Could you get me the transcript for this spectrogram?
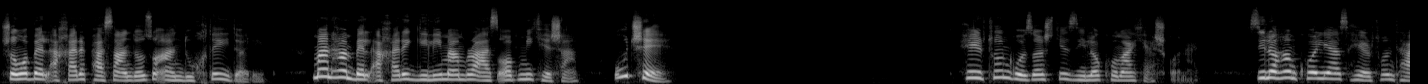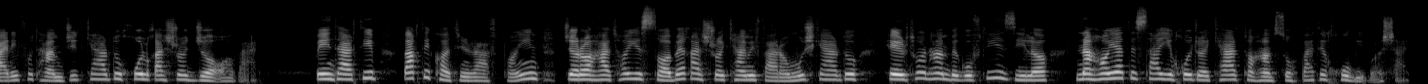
شما بالاخره پسنداز و اندوخته ای دارید. من هم بالاخره گلیمم را از آب می‌کشم. او چه؟ هیرتون گذاشت که زیلا کمکش کند. زیلا هم کلی از هیرتون تعریف و تمجید کرد و خلقش را جا آورد. به این ترتیب وقتی کاترین رفت پایین جراحت سابقش را کمی فراموش کرد و هیرتون هم به گفته زیلا نهایت سعی خود را کرد تا هم صحبت خوبی باشد.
